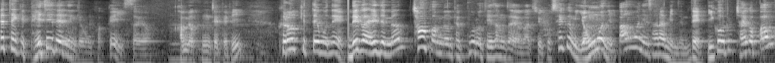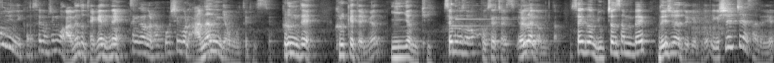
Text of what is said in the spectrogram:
혜택이 배제되는 경우가 꽤 있어요. 감면 공제들이. 그렇기 때문에 내가 예를 들면 창업 감면 100% 대상자여가지고 세금이 0원인 빵원인 사람이 있는데 이거를 자기가 빵원이니까 세금 신고 안 해도 되겠네 생각을 하고 신고를 안 하는 경우들이 있어요. 그런데 그렇게 되면 2년 뒤 세무서 국세청에서 연락이 옵니다. 세금 6,300 내셔야 되겠네. 이게 실제 사례예요.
